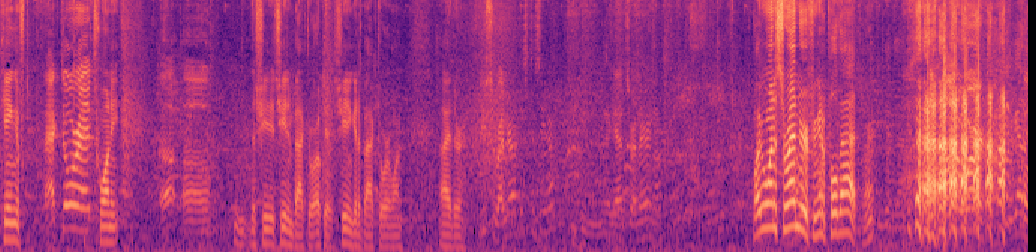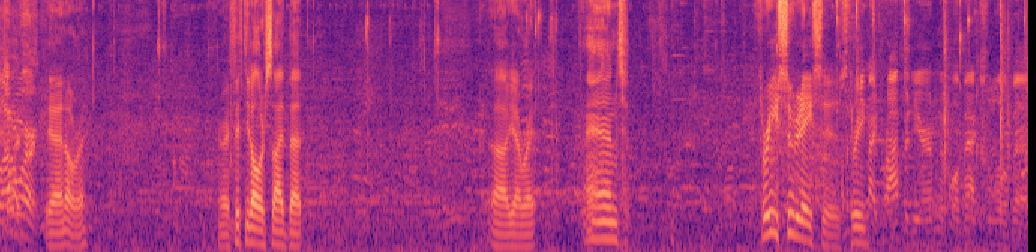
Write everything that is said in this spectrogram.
King of Backdoor it. twenty. Uh-oh. The she she didn't backdoor. Okay, she didn't get a backdoor one either. You surrender at this casino? Mm-hmm. You surrender here? No? Why do you want to surrender if you're going to pull that? Right? A lot of work. It's a lot of work. Yeah, I know, right? All right, fifty dollars side bet. Uh, yeah, right. And three suited aces. I'm Three. keep my profit here. I'm gonna pull it back just a little bit.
